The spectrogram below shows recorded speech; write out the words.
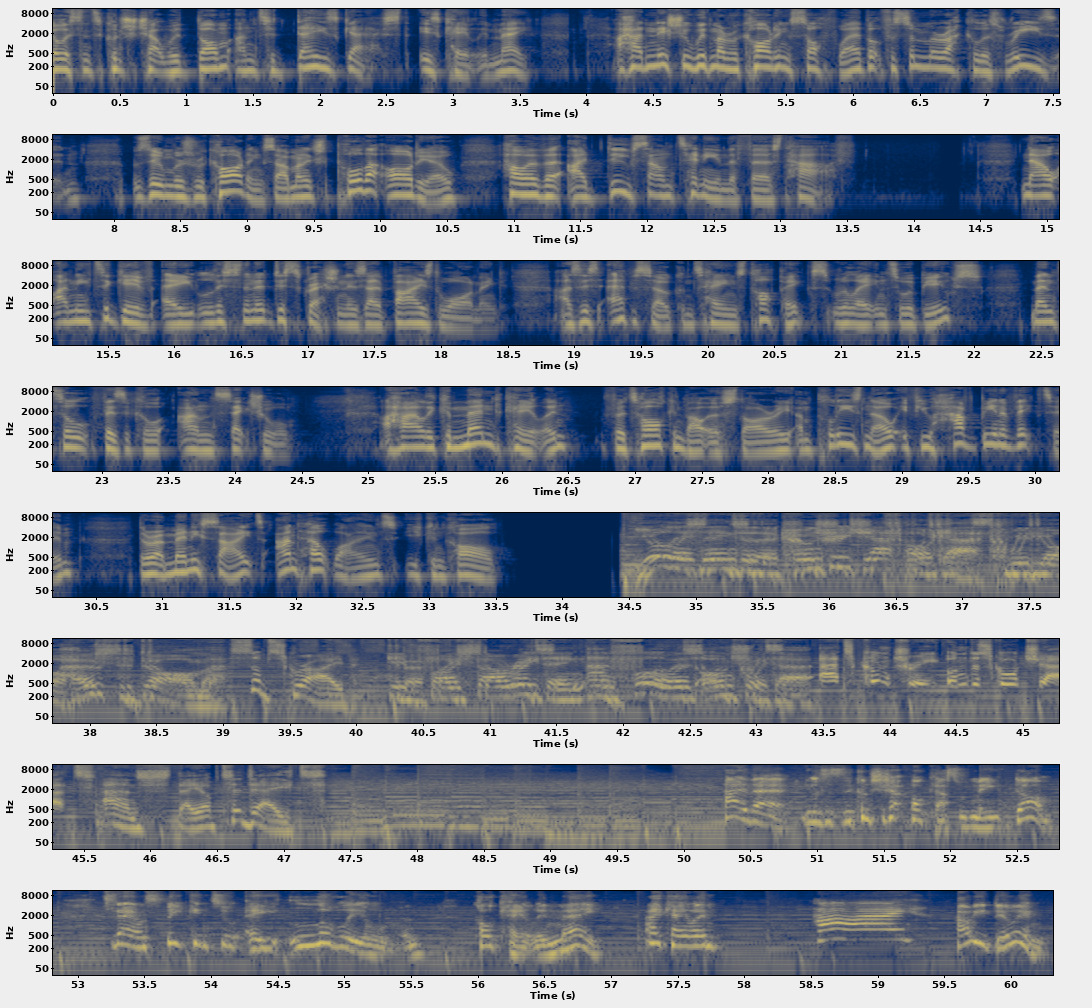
You're listening to Country Chat with Dom, and today's guest is Caitlin May. I had an issue with my recording software, but for some miraculous reason, Zoom was recording, so I managed to pull that audio. However, I do sound tinny in the first half. Now, I need to give a listener discretion is advised warning, as this episode contains topics relating to abuse, mental, physical, and sexual. I highly commend Caitlin for talking about her story, and please know if you have been a victim, there are many sites and helplines you can call. You're listening to the Country Chat Podcast with your host, Dom. Subscribe, give a five star rating, and follow us on Twitter at country underscore chat and stay up to date. Hi there, you listen to the Country Chat Podcast with me, Dom. Today I'm speaking to a lovely young woman called Caitlin May. Hi, Caitlin. Hi. How are you doing?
